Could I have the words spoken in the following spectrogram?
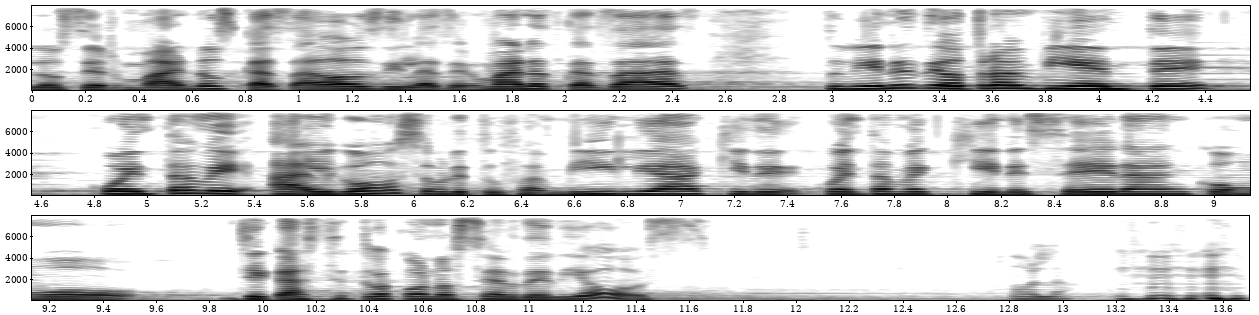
los hermanos casados y las hermanas casadas, tú vienes de otro ambiente. Cuéntame algo sobre tu familia, quién- cuéntame quiénes eran, cómo llegaste tú a conocer de Dios. Hola.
